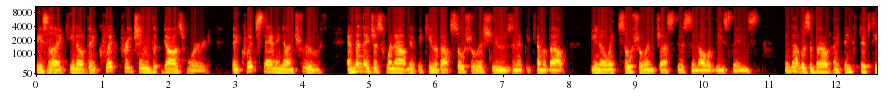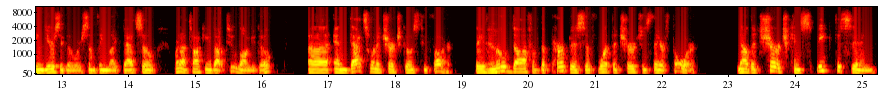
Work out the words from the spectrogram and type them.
He's mm-hmm. like you know they quit preaching the, god's word. They quit standing on truth, and then they just went out and it became about social issues and it became about you know social injustice and all of these things. And that was about I think 15 years ago or something like that. So we're not talking about too long ago. Uh, and that's when a church goes too far. They've yeah. moved off of the purpose of what the church is there for. Now, the church can speak to sin,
